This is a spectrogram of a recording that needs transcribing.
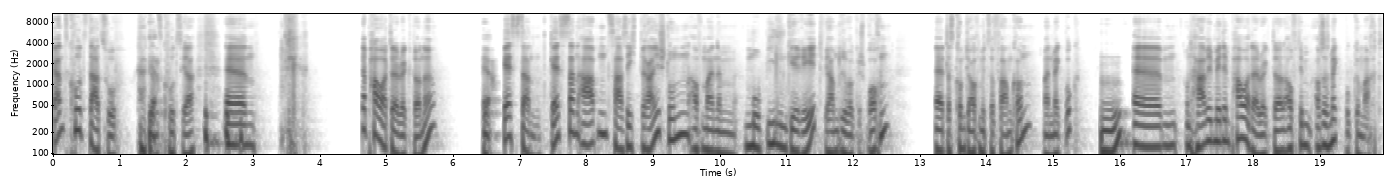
ganz kurz dazu. Ja, ganz kurz, ja. ähm, der Power Director, ne? Ja. Gestern, gestern Abend saß ich drei Stunden auf meinem mobilen Gerät. Wir haben drüber gesprochen. Äh, das kommt ja auch mit zur FarmCon, mein MacBook. Mhm. Ähm, und habe mir den Power Director auf, dem, auf das MacBook gemacht.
